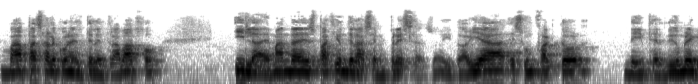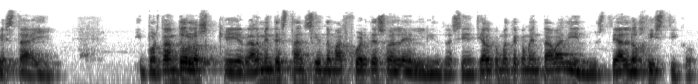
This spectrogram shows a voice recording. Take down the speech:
va a pasar con el teletrabajo y la demanda de espacio de las empresas. Y todavía es un factor de incertidumbre que está ahí. Y por tanto, los que realmente están siendo más fuertes son el residencial, como te comentaba, y el industrial logístico.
